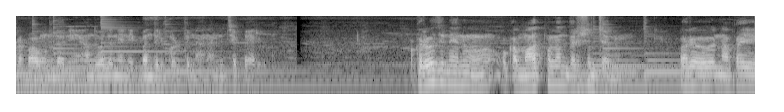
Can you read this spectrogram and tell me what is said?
ప్రభావం ఉందని అందువల్ల నేను ఇబ్బందులు పడుతున్నానని చెప్పారు. ఒకరోజు నేను ఒక మహాత్ములను దర్శించాను. వారు నాపై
